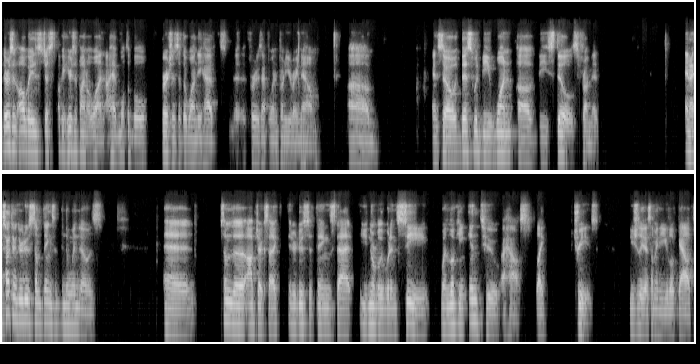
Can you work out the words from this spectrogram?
there isn't always just, okay, here's the final one. I have multiple versions of the one you have, uh, for example, in front of you right now. Um, and so this would be one of the stills from it. And I start to introduce some things in the windows. And some of the objects I introduce are things that you normally wouldn't see when looking into a house, like trees. Usually that's something that you look out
